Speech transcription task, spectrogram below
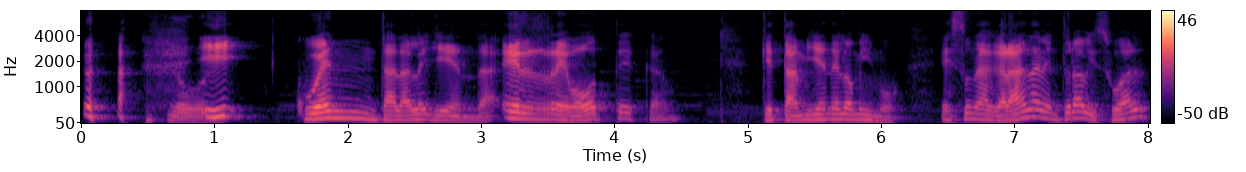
y cuenta la leyenda, el rebote, que también es lo mismo. Es una gran aventura visual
